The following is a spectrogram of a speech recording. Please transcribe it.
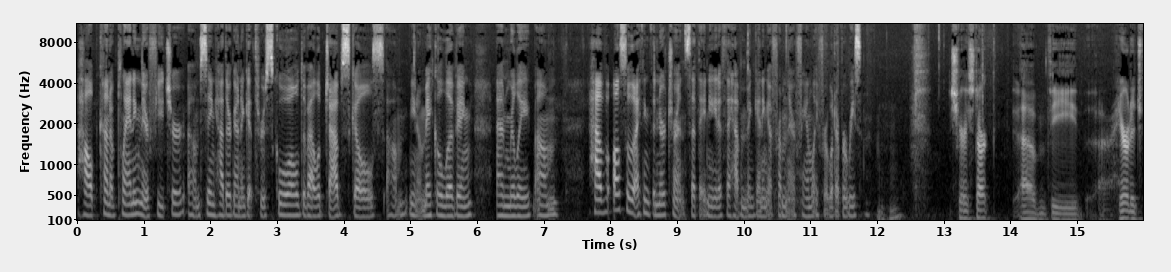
help kind of planning their future, um, seeing how they're going to get through school, develop job skills, um, you know, make a living, and really um, have also, I think, the nurturance that they need if they haven't been getting it from their family for whatever reason. Mm-hmm. Sherry Stark, um, the uh, Heritage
